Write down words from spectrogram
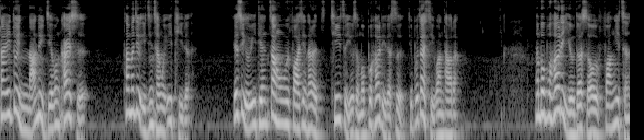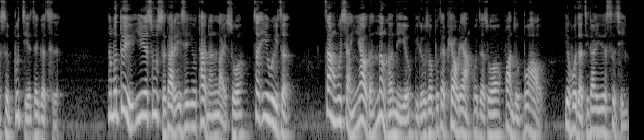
当一对男女结婚开始，他们就已经成为一体的。也许有一天，丈夫会发现他的妻子有什么不合理的事，就不再喜欢他了。那么不合理，有的时候翻译成是“不洁”这个词。那么对于耶稣时代的一些犹太人来说，这意味着丈夫想要的任何理由，比如说不再漂亮，或者说饭煮不好，又或者其他一些事情。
